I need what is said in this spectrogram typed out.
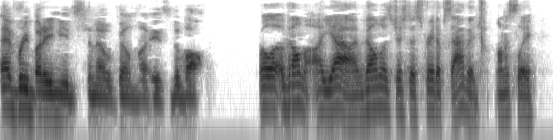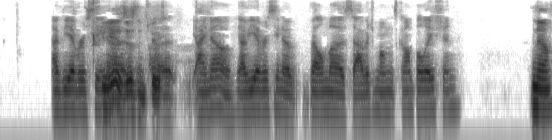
everybody needs to know Velma is the bomb. Well, uh, Velma, uh, yeah, Velma's just a straight up savage, honestly. Have you ever seen? She a, is, isn't she? a- I know. Have you ever seen a Velma Savage Moments compilation? No.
